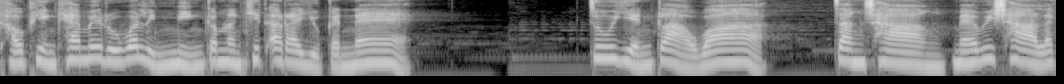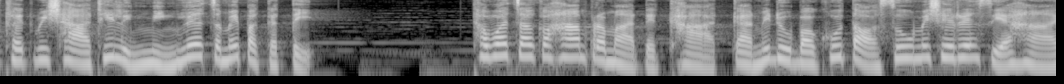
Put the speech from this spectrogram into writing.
เขาเพียงแค่ไม่รู้ว่าหลินหมิงกำลังคิดอะไรอยู่กันแน่ จูเหยียนกล่าวว่าจางชาง แม้วิชาและเคล็ดวิชาที่หลินหมิงเลือกจะไม่ปกติ ทว่าเจ้าก็ห้ามประมาทเด็ดขาด การไม่ดูเบาคู่ต่อสู้ไม่ใช่เรื่องเสียหาย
